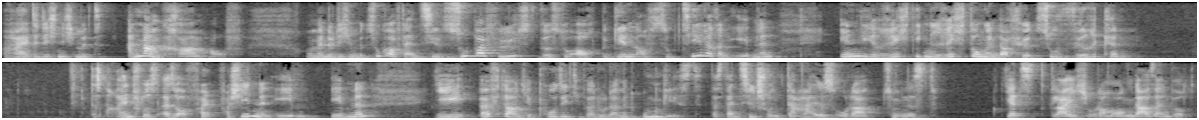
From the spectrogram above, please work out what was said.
Halte dich nicht mit anderem Kram auf. Und wenn du dich in Bezug auf dein Ziel super fühlst, wirst du auch beginnen, auf subtileren Ebenen in die richtigen Richtungen dafür zu wirken. Das beeinflusst also auf verschiedenen Ebenen je öfter und je positiver du damit umgehst, dass dein Ziel schon da ist oder zumindest jetzt gleich oder morgen da sein wird.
